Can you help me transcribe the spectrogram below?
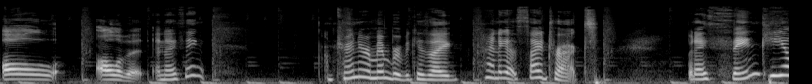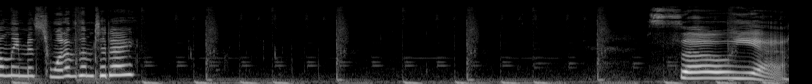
all all of it. And I think I'm trying to remember because I kind of got sidetracked. But I think he only missed one of them today. So, yeah.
